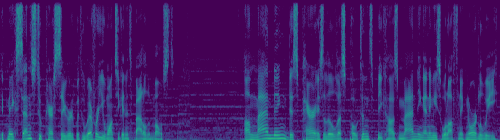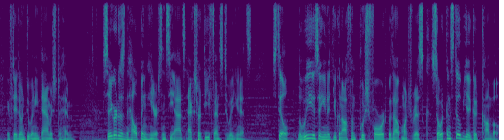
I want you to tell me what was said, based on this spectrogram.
It makes sense to pair Sigurd with whoever you want to get into battle the most. Um, on maddening, this pair is a little less potent because maddening enemies will often ignore Louis if they don't do any damage to him. Sigurd isn't helping here since he adds extra defense to a unit. Still, Louis is a unit you can often push forward without much risk, so it can still be a good combo.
